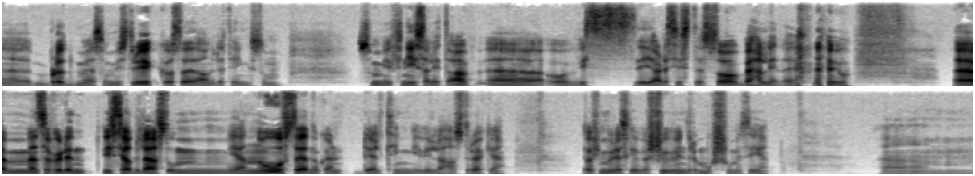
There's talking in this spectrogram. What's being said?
uh, blødd med så mye stryk, og så er det andre ting som, som jeg fniser litt av. Uh, og hvis jeg gjør det siste, så beholder jeg det jo. Eh, men selvfølgelig, hvis jeg hadde lest om igjen nå, så er det nok en del ting jeg ville ha strøket. Det var ikke mulig å skrive 700 morsomme sider. Um,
